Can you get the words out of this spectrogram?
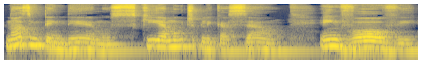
Nós entendemos que a multiplicação envolve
